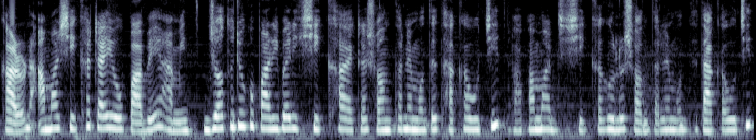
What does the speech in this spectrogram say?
কারণ আমার শিক্ষাটাই ও পাবে। আমি যতটুকু পারিবারিক শিক্ষা একটা সন্তানের মধ্যে থাকা উচিত বাবা মার যে শিক্ষাগুলো সন্তানের মধ্যে থাকা উচিত,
